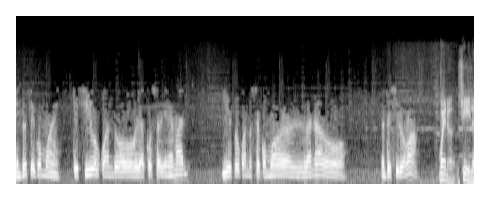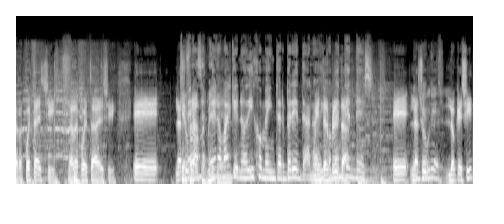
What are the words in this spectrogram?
Entonces, ¿cómo es? Te sirvo cuando la cosa viene mal y después cuando se acomoda el ganado no te sirvo más. Bueno, sí, la respuesta es sí. La respuesta es sí. Eh, la Qué super- Menos, menos eh. mal que no dijo me interpreta, no Me dijo interpreta. me entendés. eh, la ¿Entendés? lo que sí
